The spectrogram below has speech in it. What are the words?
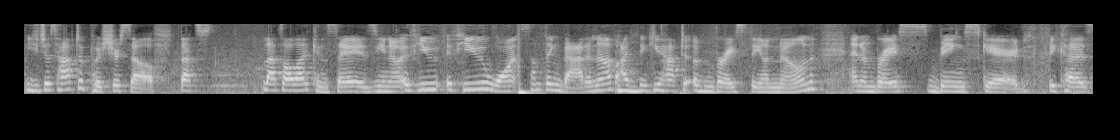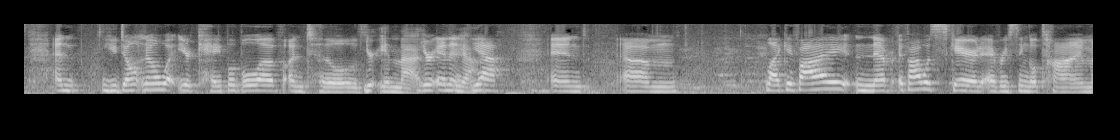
you just have to push yourself. That's that's all I can say is, you know, if you if you want something bad enough, I think you have to embrace the unknown and embrace being scared because and you don't know what you're capable of until You're in that. you're in it, yeah. And um, like if I never, if I was scared every single time,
